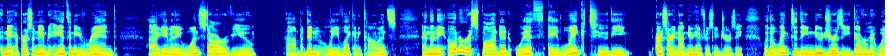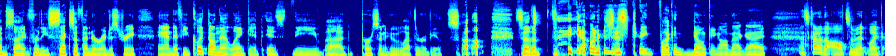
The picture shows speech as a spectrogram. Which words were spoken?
a, person named Anthony Rend, uh, gave it a one star review um, but didn't leave like any comments. And then the owner responded with a link to the, or sorry, not New Hampshire, it's New Jersey, with a link to the New Jersey government website for the sex offender registry. And if you clicked on that link, it is the uh, person who left the review. So, so the, the owner's just straight fucking dunking on that guy. That's kind of the ultimate like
